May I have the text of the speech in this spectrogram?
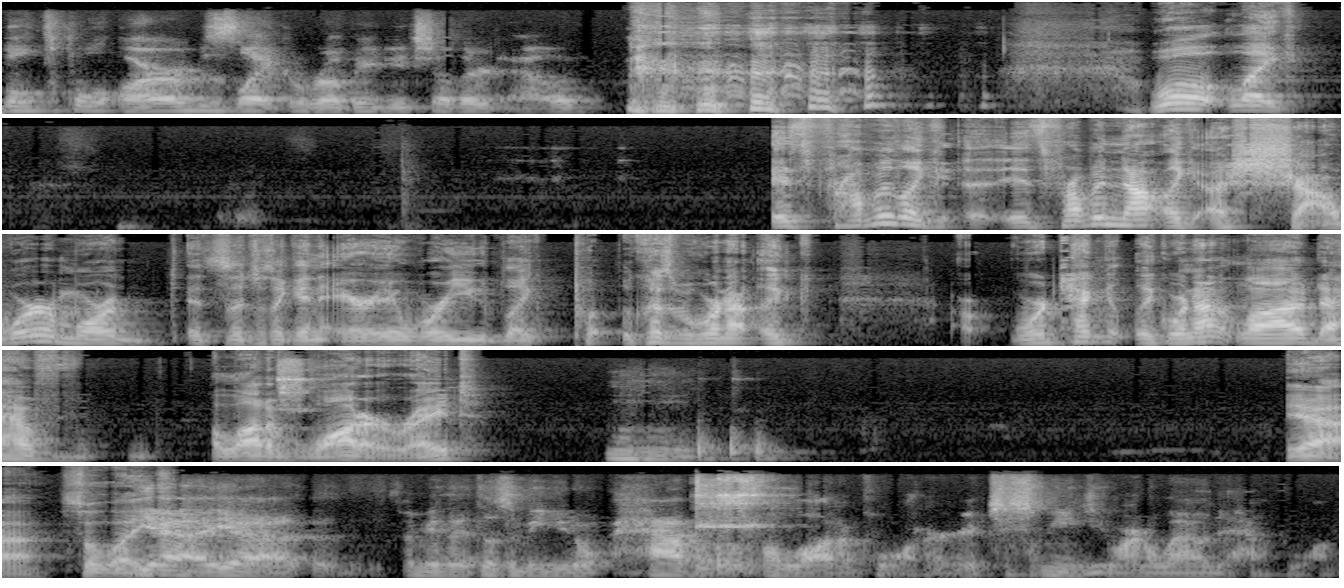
multiple arms like rubbing each other down. well, like it's probably like it's probably not like a shower. More, it's just like an area where you like put because we're not like we're technically like we're not allowed to have a lot of water, right? Yeah. So like yeah, yeah. I mean, that doesn't mean you don't have a lot of water. It just means you aren't allowed to have water.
